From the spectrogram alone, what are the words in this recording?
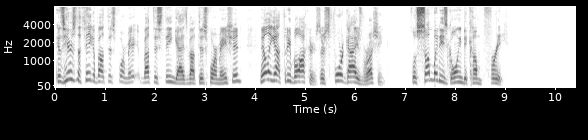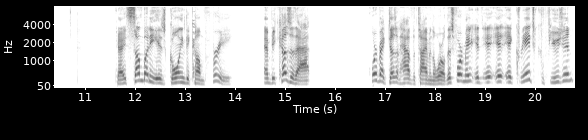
Because here's the thing about this forma- about this thing, guys, about this formation. They only got three blockers. There's four guys rushing. So somebody's going to come free. Okay, somebody is going to come free. And because of that, quarterback doesn't have the time in the world. This formation it, it, it creates confusion,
